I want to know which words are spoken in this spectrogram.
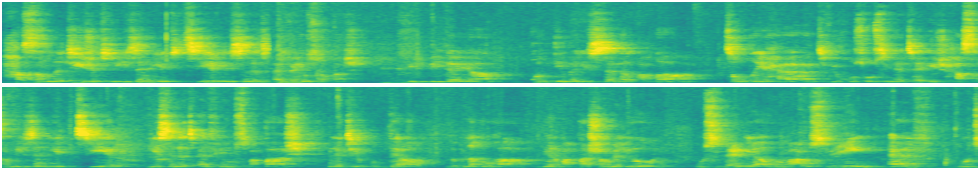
حصر نتيجة ميزانية التسيير لسنة 2019 في البداية قدم للسادة الأعضاء توضيحات بخصوص نتائج حصر ميزانية التسيير لسنة 2017 التي قدر مبلغها ب 14 مليون و 774 ألف و 849.15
